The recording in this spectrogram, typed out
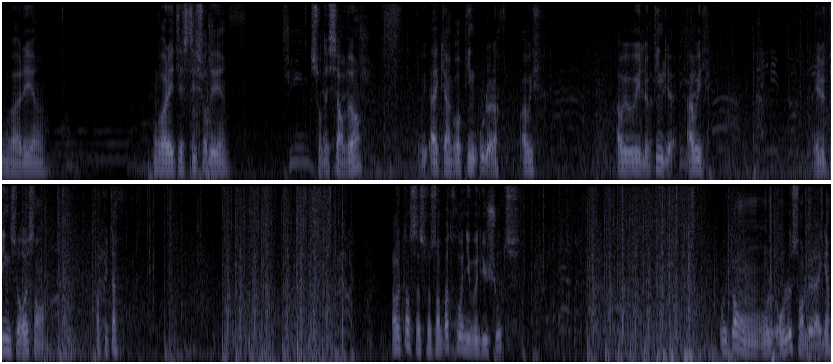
On va aller hein. On va aller tester sur des sur des serveurs. Oui, avec un gros ping. Ouh là là. Ah oui. Ah oui, oui, le ping. Ah oui. Et le ping se ressent. Oh putain. Autant ça se ressent pas trop au niveau du shoot. Autant on, le sent le lag. Hein.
